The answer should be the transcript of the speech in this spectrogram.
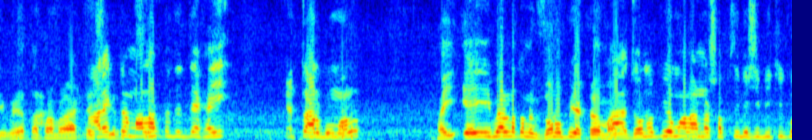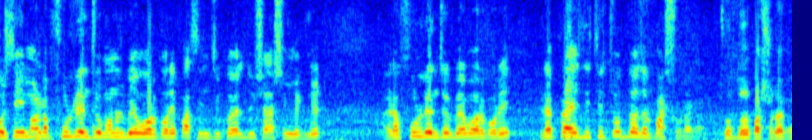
জি ভাইয়া তারপর আমরা একটা আরেকটা মাল আপনাদের দেখাই টার্বো মাল। ভাই এই মালটা তো অনেক জনপ্রিয় একটা মাল। হ্যাঁ জনপ্রিয় মাল আমরা সবচেয়ে বেশি বিক্রি করছি। এই মালটা ফুল রেঞ্জও মানুষ ব্যবহার করে পাঁচ ইঞ্চি কয়েল দুইশো আশি ম্যাগনেট এটা ফুল রেঞ্জও ব্যবহার করে। এটা প্রাইস দিচ্ছি চোদ্দ হাজার পাঁচশো টাকা। চোদ্দ পাঁচশো টাকা।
